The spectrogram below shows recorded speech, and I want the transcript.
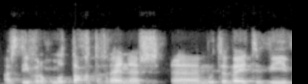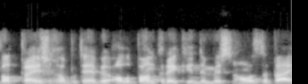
als die van 180 renners uh, moeten weten wie wat prijzen gaat moeten hebben. Alle bankrekeningen met z'n alles daarbij.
